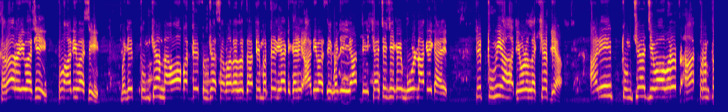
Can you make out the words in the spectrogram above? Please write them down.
खरा रहिवासी तो आदिवासी. म्हणजे तुमच्या नावामध्ये तुमच्या समाजाच्या जातीमध्ये या ठिकाणी आदिवासी म्हणजे या देशाचे जे काही मूळ नागरिक आहेत ते तुम्ही आहात एवढं लक्षात घ्या. आणि तुमच्या जीवावरच आजपर्यंत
